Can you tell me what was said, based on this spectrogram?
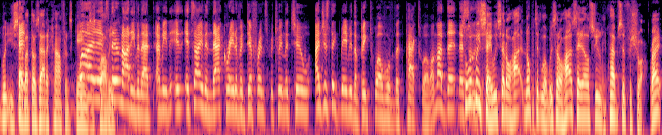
what you said And- about those out of conference games Well, probably they're not even that. I mean, it, it's not even that great of a difference between the two. I just think maybe the Big Twelve over the Pac twelve. I'm not that So what did we say? We said Ohio. No particular. We said Ohio State, LSU, Clemson for sure, right?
